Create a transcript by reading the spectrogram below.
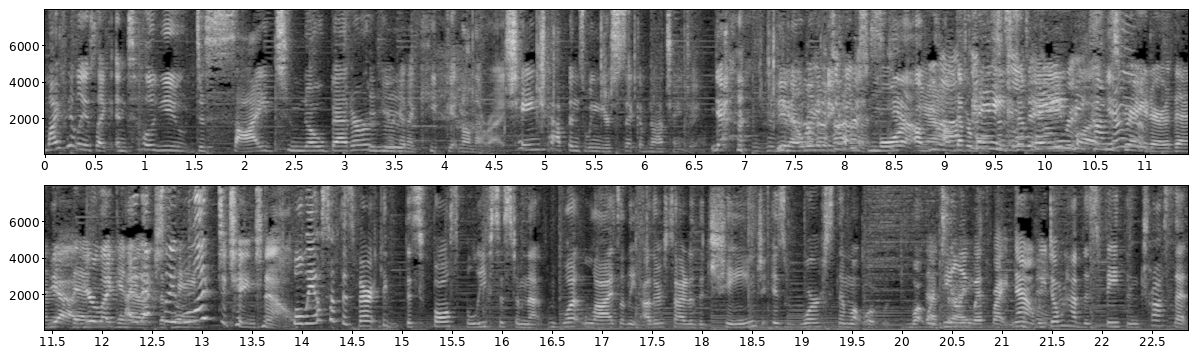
My feeling is like until you decide to know better, you're mm-hmm. gonna keep getting on that ride. Change happens when you're sick of not changing. Yeah. You know, when it Right, it's a becomes more Yeah. the uncomfortable. pain, the pain becomes Yeah, yeah. greater than, Yeah, than you're like, you know, I'd actually like to change now. Well, we also have this very this false belief system that what lies on the other side of the change is worse than what what, what we're dealing right. with right now. We mm-hmm. don't have this faith and trust that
